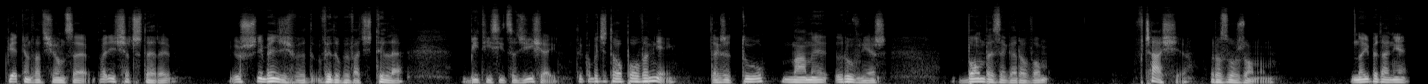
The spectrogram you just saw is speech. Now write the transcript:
w kwietniu 2024 już nie będzie się wyd- wydobywać tyle BTC co dzisiaj, tylko będzie to o połowę mniej. Także tu mamy również bombę zegarową w czasie rozłożoną. No i pytanie,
